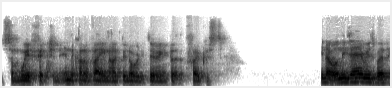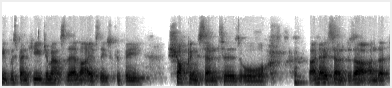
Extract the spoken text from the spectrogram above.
some weird fiction in the kind of vein I'd been already doing, but focused, you know, on these areas where people spend huge amounts of their lives. These could be shopping centres, or I know it sounds bizarre, under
